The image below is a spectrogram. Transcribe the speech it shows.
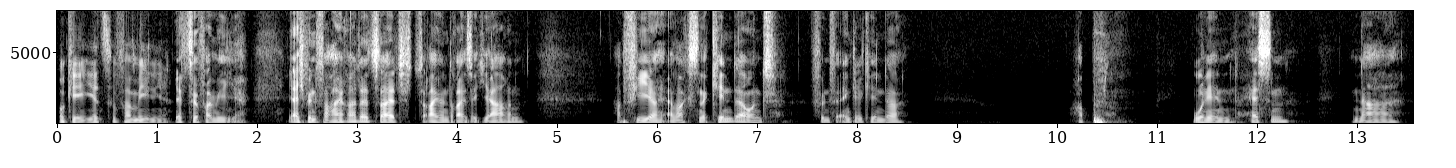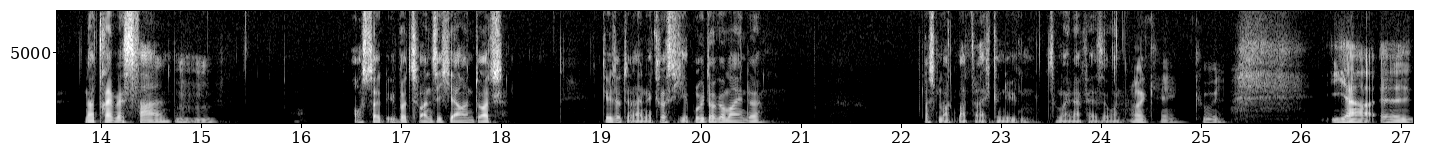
Okay, jetzt zur Familie. Jetzt zur Familie. Ja, ich bin verheiratet seit 33 Jahren, habe vier erwachsene Kinder und fünf Enkelkinder, hab, wohne in Hessen, nahe Nordrhein-Westfalen, mhm. auch seit über 20 Jahren dort, gehe dort in eine christliche Brüdergemeinde. Das mag mal vielleicht genügen zu meiner Person. Okay, cool. Ja, äh,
